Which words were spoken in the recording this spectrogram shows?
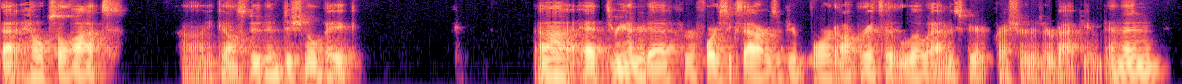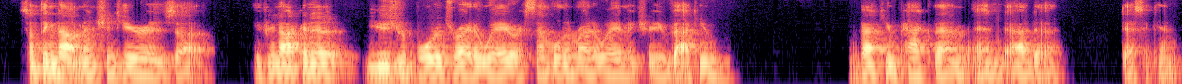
that helps a lot. Uh, you can also do an additional bake uh, at 300F for four to six hours if your board operates at low atmospheric pressures or vacuum. And then something not mentioned here is uh, if you're not going to use your boards right away or assemble them right away, make sure you vacuum vacuum pack them and add a desiccant.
